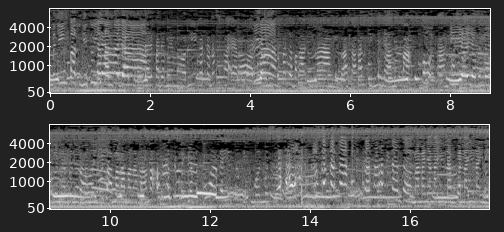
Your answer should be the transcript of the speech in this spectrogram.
menyimpan gitu ya Iya, tante ya. dari- daripada memori kan karena suka error. Iya. Itu kan gak bakal hilang gitu. Asalkan pinnya jangan lupa Oh, gitu kan. iya iya benar benar benar awalnya benar. sama lama-lama oh dapat uang dari YouTube itu bonus Oh, terus kan tante aku penasaran nih tante, mamanya Mayuna bukan Mayuna ini.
